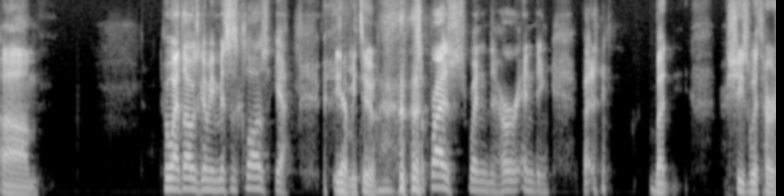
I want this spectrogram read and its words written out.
um who I thought was going to be Mrs. Claus. Yeah, yeah me too surprised when her ending, but but she's with her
